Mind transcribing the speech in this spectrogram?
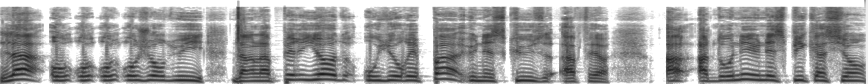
Là, au- au- aujourd'hui, dans la période où il n'y aurait pas une excuse à faire, à, à donner une explication,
